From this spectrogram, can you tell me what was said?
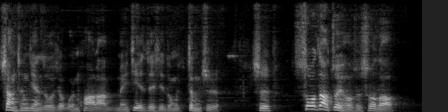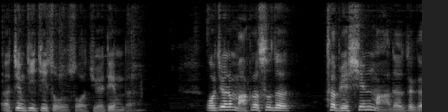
上层建筑就文化啦、媒介这些东西，政治是说到最后是受到呃经济基础所决定的。我觉得马克思的。特别新马的这个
